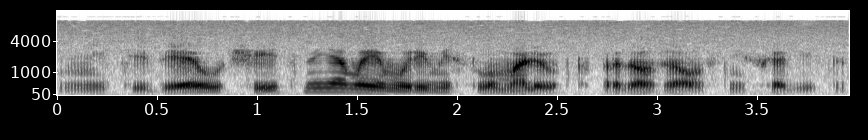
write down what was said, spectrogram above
«Не тебе учить меня моему ремеслу, малютка», — продолжал он снисходительно.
